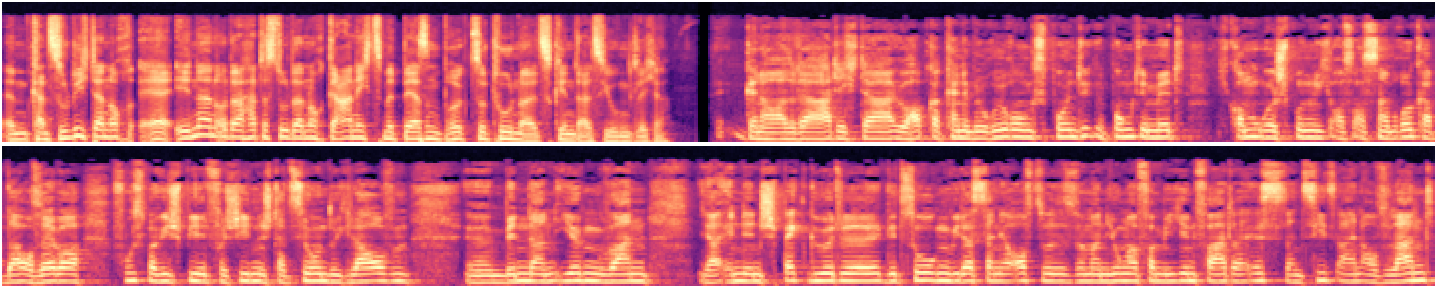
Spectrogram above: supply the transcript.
Ähm, kannst du dich da noch erinnern oder hattest du da noch gar nichts mit Bersenbrück zu tun als Kind, als Jugendlicher? Genau, also da hatte ich da überhaupt gar keine Berührungspunkte mit. Ich komme ursprünglich aus Osnabrück, habe da auch selber Fußball gespielt, verschiedene Stationen durchlaufen, äh, bin dann irgendwann ja in den Speckgürtel gezogen, wie das dann ja oft so ist, wenn man junger Familienvater ist, dann zieht's einen aufs Land.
